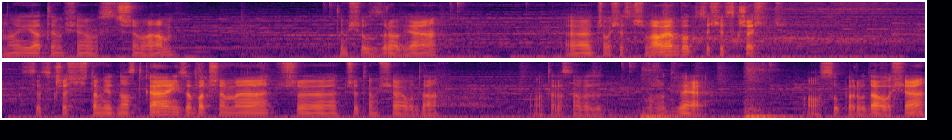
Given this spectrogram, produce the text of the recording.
No i ja tym się wstrzymam. Tym się uzdrowię. E, czemu się wstrzymałem? Bo chcę się wskrzesić. Chcę wskrzesić tą jednostkę i zobaczymy, czy, czy tam się uda. O, teraz nawet może dwie. O, super, udało się.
